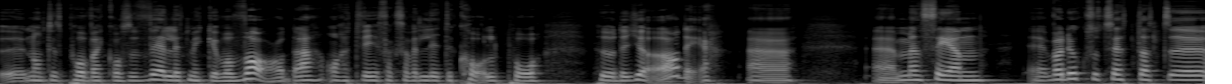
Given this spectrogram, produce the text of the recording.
eh, någonting som påverkar oss väldigt mycket i vår vardag och att vi faktiskt har väldigt lite koll på hur det gör det. Eh, eh, men sen eh, var det också ett sätt att, eh,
